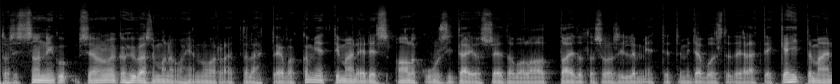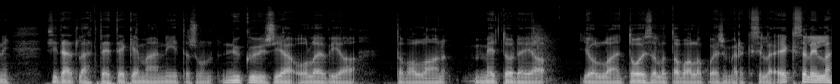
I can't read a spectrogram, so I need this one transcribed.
tosissaan niin kuin, se on aika hyvä semmoinen ohjenuora, että lähtee vaikka miettimään edes alkuun sitä, jos ei tavallaan ole taitotasoa sille miettiä, että mitä voisi tätä lähteä kehittämään, niin sitä, että lähtee tekemään niitä sun nykyisiä olevia tavallaan metodeja jollain toisella tavalla kuin esimerkiksi sillä Excelillä,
